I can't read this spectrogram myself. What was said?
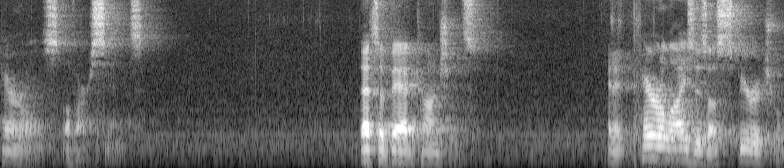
perils of our sins. That's a bad conscience, and it paralyzes us spiritually.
